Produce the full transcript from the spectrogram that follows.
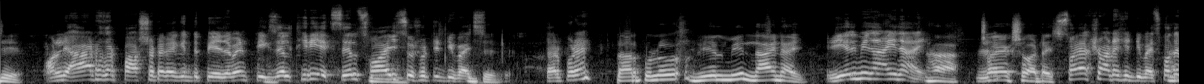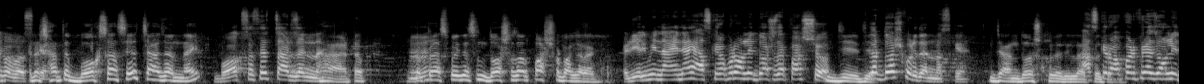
জি। অনলি আট হাজার পাঁচশো টাকায় কিন্তু পেয়ে যাবেন পিক্সেল থ্রি এক্সেল ছয় চৌষট্টি ডিভাইস তারপরে? তারপরে Realme nine i Realme nine i হ্যাঁ ছয় একশো আঠাইশ ছয় একশো আঠাশি ডিভাইস কত পাবো সাথে বক্স আছে চার্জার নাই। বক্স আছে চার্জার নাই। হ্যাঁ এটা প্রাইস পাইতেছেন দশ হাজার পাঁচশো টাকা রাখবে। রিয়েলমি নাইন আই আজকের অফার অনলি দশ হাজার পাঁচশো। জি, জি। দশ করে দেন আজকে। যান দশ করে দিলাম। আজকের অফার প্রাইস অনলি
